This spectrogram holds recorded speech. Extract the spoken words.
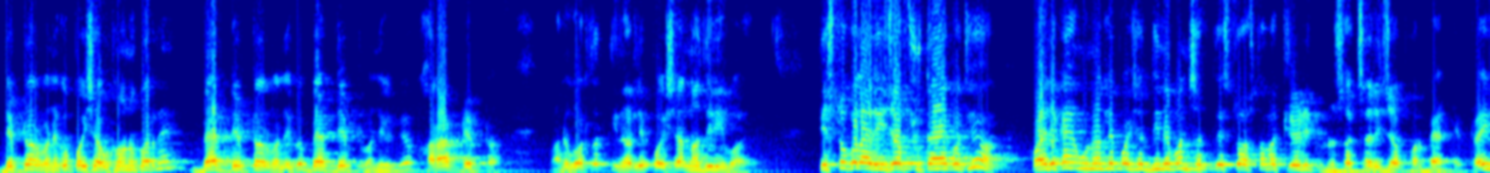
डेप्टर भनेको पैसा उठाउनु पर्ने ब्याड डेप्टर भनेको ब्याड डेप्ट भनेको के खराब डेप्टर भनेको अर्थ तिनीहरूले पैसा नदिने भयो त्यस्तोको लागि रिजर्भ छुट्याएको थियो कहिलेकाहीँ उनीहरूले पैसा दिन पनि सक्छ त्यस्तो अवस्थामा क्रेडिट हुनसक्छ रिजर्भ फर ब्याड डेप्ट है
